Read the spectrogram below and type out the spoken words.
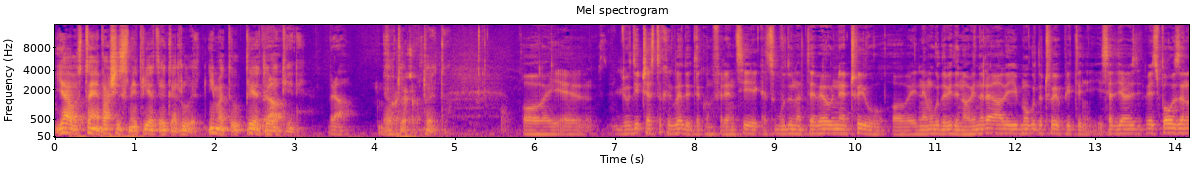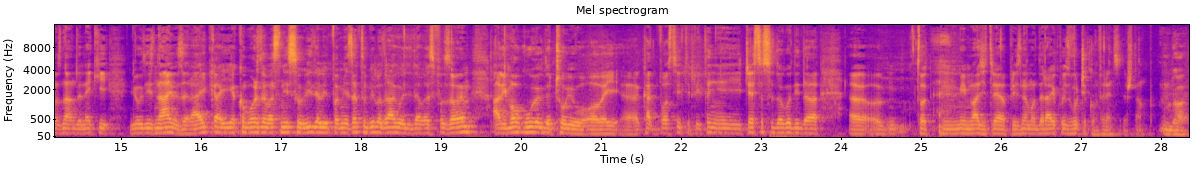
ja ostajem vaš iskreni prijatelj, kaže uvek. Imate prijatelj u Atini. Bravo. Evo, to, to je to. Ovaj, e, ljudi često kad gledaju te konferencije, kad su budu na TV-u, ne čuju, ovaj, ne mogu da vide novinara, ali mogu da čuju pitanje. I sad ja već pouzdano znam da neki ljudi znaju za Rajka, iako možda vas nisu videli, pa mi je zato bilo drago da vas pozovem, ali mogu uvek da čuju ovaj, e, kad postavite pitanje i često se dogodi da e, to mi mlađi treba priznamo da Rajko izvuče konferenciju za štampu. Da,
